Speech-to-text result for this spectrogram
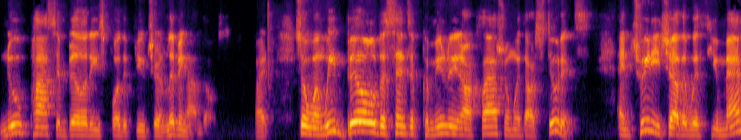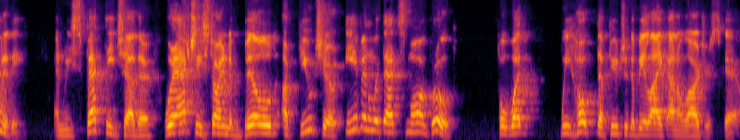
new possibilities for the future and living on those right so when we build a sense of community in our classroom with our students and treat each other with humanity and respect each other we're actually starting to build a future even with that small group for what we hope the future could be like on a larger scale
